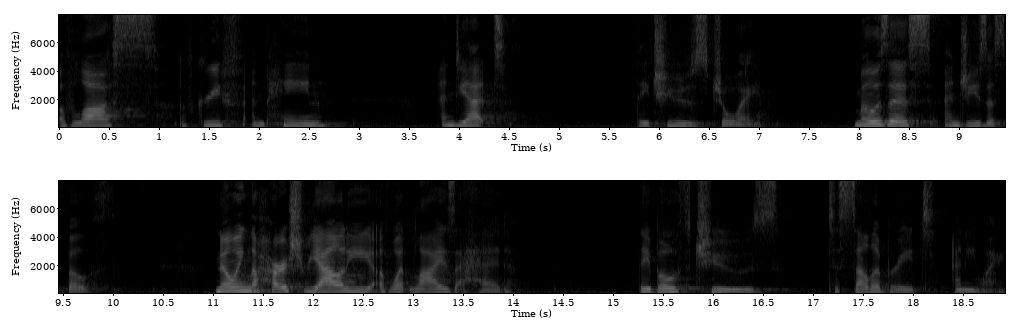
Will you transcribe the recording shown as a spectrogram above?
of loss of grief and pain, and yet they choose joy. Moses and Jesus both. Knowing the harsh reality of what lies ahead, they both choose to celebrate anyway.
